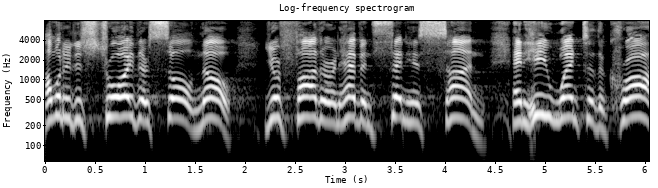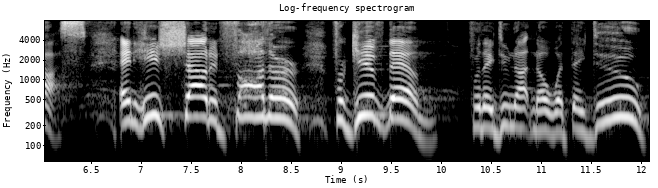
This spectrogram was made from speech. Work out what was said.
I want to destroy their soul. No, your Father in heaven sent his Son, and he went to the cross and he shouted, Father, forgive them, for they do not know what they do.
